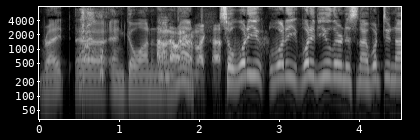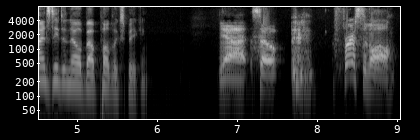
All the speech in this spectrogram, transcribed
right, uh, and go on and on and on. like that. So, what do you what do you what have you learned as a nine? What do nines need to know about public speaking? Yeah. So, first of all,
